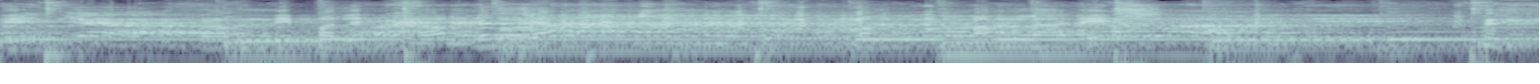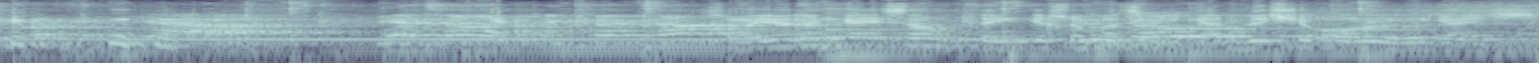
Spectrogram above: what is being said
Ni- From Nepal. From India. Bang- Bangladesh. So, yun lang guys. Oh. Thank you so much. God bless you all guys.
